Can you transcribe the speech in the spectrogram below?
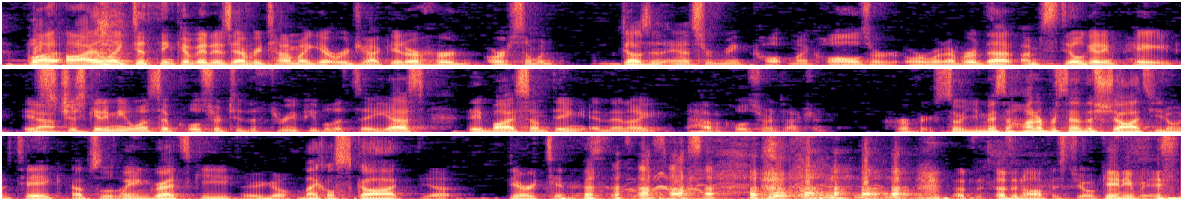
but I like to think of it as every time I get rejected or heard or someone doesn't answer me call, my calls or, or whatever, that I'm still getting paid. It's Yeah. just getting me one step closer to the three people that say yes, they buy something, and then I have a close transaction. Perfect. So you miss 100% of the shots you don't take. Absolutely. Wayne Gretzky, There you go. Michael Scott, Yeah. Derek Timmons. That's, that's, that's an office joke. Anyways,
